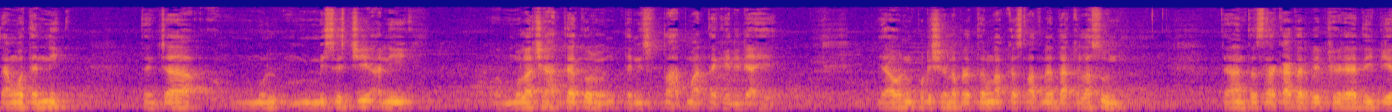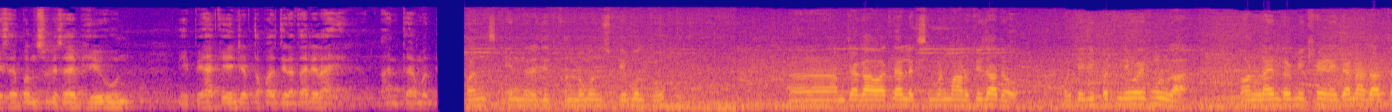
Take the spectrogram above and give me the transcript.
त्यामुळे त्यांनी त्यांच्या मुल मिसेसची आणि मुलाची हत्या करून त्यांनी स्वतः आत्महत्या केलेली आहे. यावरून पोलिसांना प्रथम अकस्मात दाखल असून त्यानंतर सरकारतर्फे फिर्यादी पी एस आय बनसुडे साहेब हे होऊन ए पी हाके यांच्यावर तपास देण्यात आलेला आहे. आणि त्यामध्ये पंच इंद्रजित खंडू मनसुके बोलतो. आमच्या गावातल्या लक्ष्मण मारुती जाधव व त्याची पत्नी व एक मुलगा. ऑनलाईन रमी खेळण्याच्या नादात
